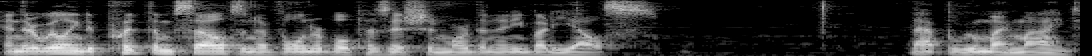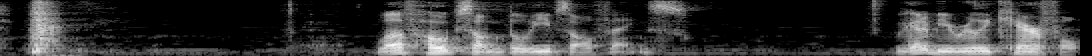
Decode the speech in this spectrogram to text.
and they're willing to put themselves in a vulnerable position more than anybody else. That blew my mind. Love hopes and believes all things. We've got to be really careful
